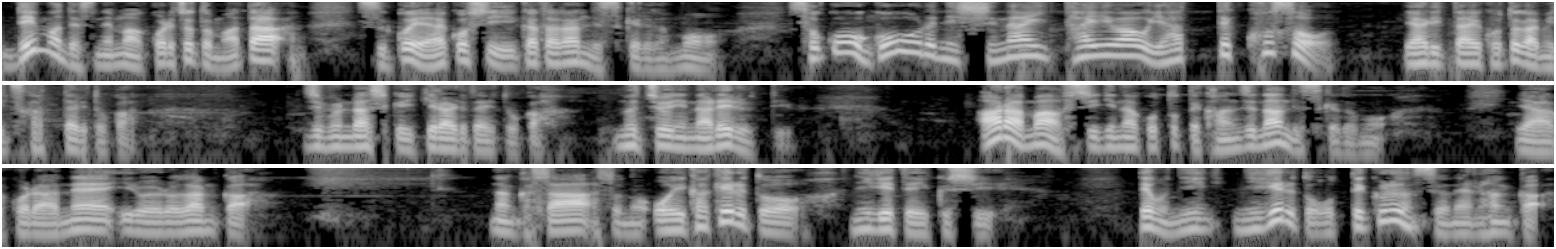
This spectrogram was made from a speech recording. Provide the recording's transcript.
でもですね、まあこれちょっとまた、すっごいややこしい言い方なんですけれども、そこをゴールにしない対話をやってこそ、やりたいことが見つかったりとか、自分らしく生きられたりとか、夢中になれるっていう。あらまあ不思議なことって感じなんですけども。いや、これはね、いろいろなんか、なんかさ、その追いかけると逃げていくし、でも逃げると追ってくるんですよね、なんか。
